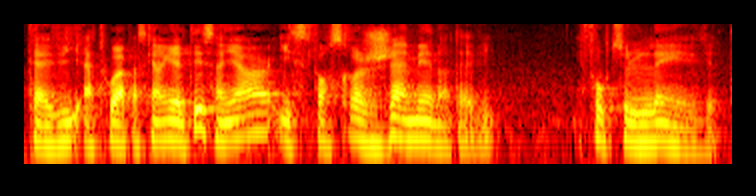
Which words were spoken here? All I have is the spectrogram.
ta vie à toi. Parce qu'en réalité, le Seigneur, il ne se forcera jamais dans ta vie. Il faut que tu l'invites.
